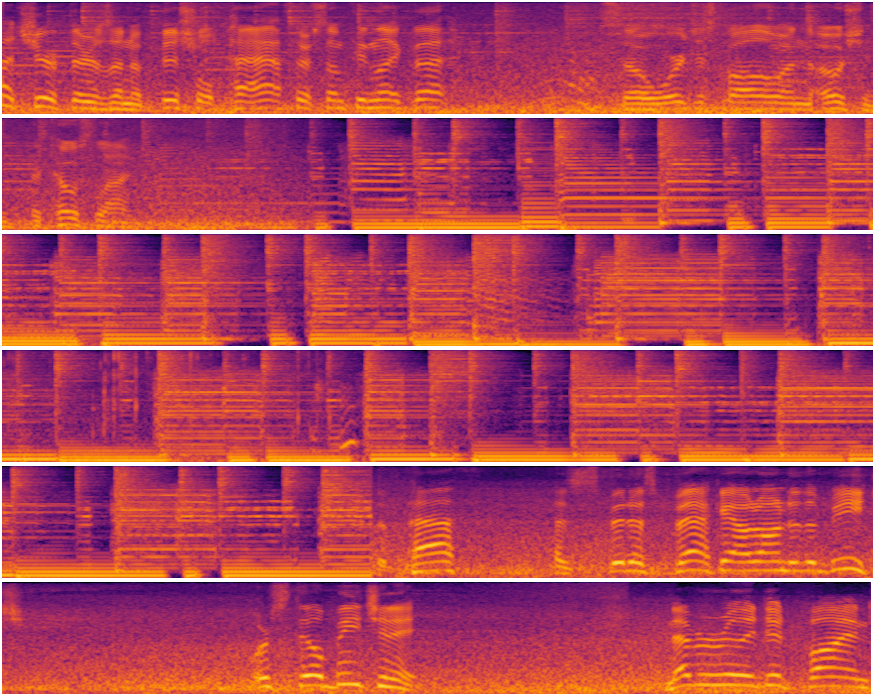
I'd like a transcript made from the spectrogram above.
Not sure if there's an official path or something like that. So we're just following the ocean, the coastline. The path has spit us back out onto the beach. We're still beaching it. Never really did find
